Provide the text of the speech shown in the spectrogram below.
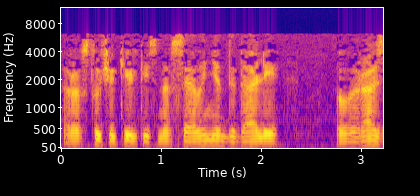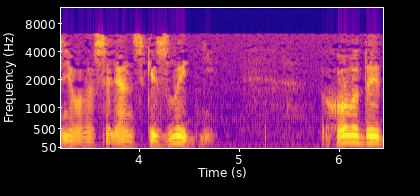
Ростуча кількість населення дедалі виразнювала селянські злидні. Голоди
